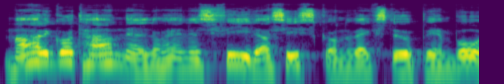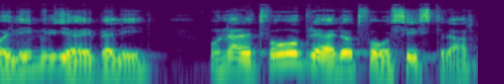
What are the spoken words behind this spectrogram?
Margot Hannel och hennes fyra syskon växte upp i en borgerlig miljö i Berlin. Hon hade två bröder och två systrar,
